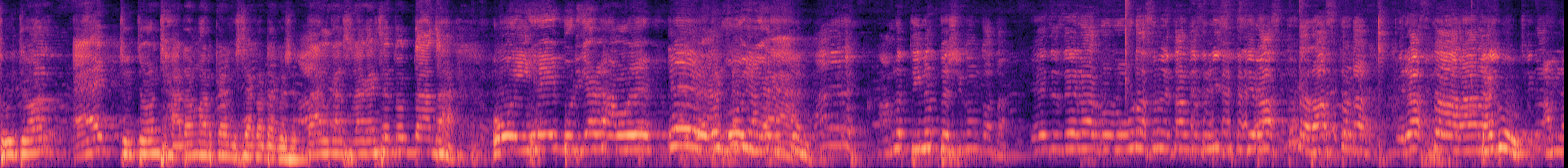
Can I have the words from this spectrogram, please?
তুই এই তুই ছাড়া মার্কা মিশা কথা কইছ তাল গাছ লাগাইছে তোর দাদা। ওই হে বুড়িয়ার আমলে এ আমরা তিনত বেশি কম এই যে যে রোড আছে না তাল গাছের নিচে যে রাস্তাটা রাস্তাটা এই রাস্তা আর আর কাকু আপনি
